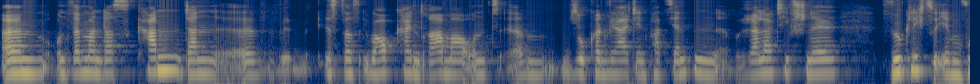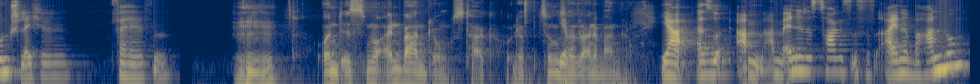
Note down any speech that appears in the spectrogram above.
ähm, und wenn man das kann, dann äh, ist das überhaupt kein Drama und ähm, so können wir halt den Patienten relativ schnell wirklich zu ihrem Wunschlächeln verhelfen. Mhm. Und ist nur ein Behandlungstag oder beziehungsweise eine Behandlung. Ja, also am, am Ende des Tages ist es eine Behandlung.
